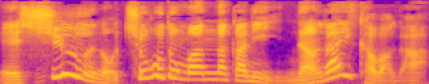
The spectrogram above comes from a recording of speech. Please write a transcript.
えー州のちょうど真ん中に長い川が、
